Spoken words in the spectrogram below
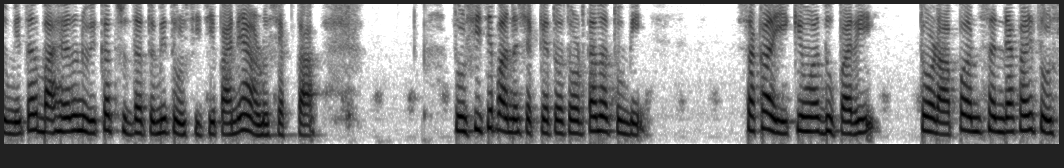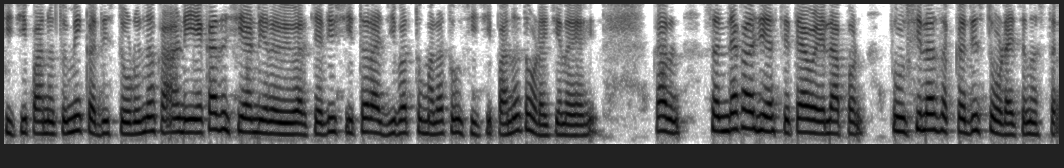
तुम्ही तर बाहेरून विकतसुद्धा तुम्ही तुळशीची पाने आणू शकता. तुळशीचे पानं शक्यतो तोडताना तुम्ही सकाळी किंवा दुपारी तोडा. पण संध्याकाळी तुळशीची पानं तुम्ही कधीच तोडू नका. आणि एकादशी आणि रविवारच्या दिवशी तर अजिबात तुम्हाला तुळशीची पानं तोडायची नाही आहेत. कारण संध्याकाळ जी असते त्यावेळेला आपण तुळशीला स- कधीच तोडायचं नसतं.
